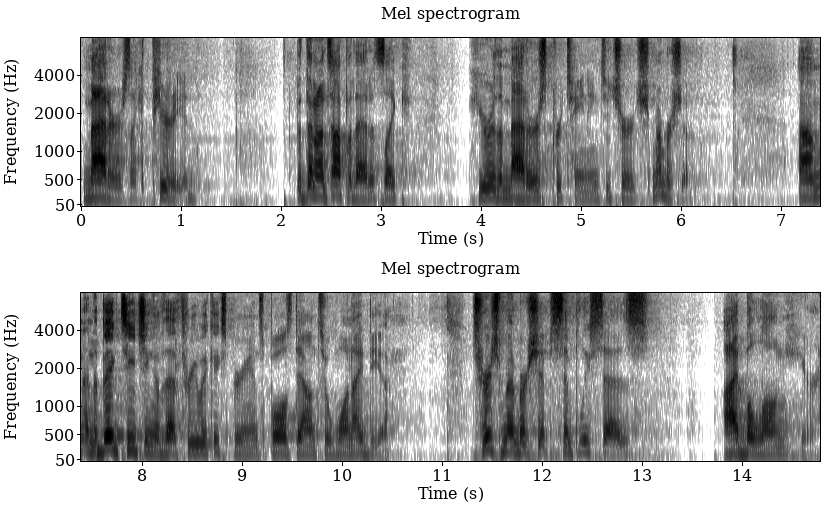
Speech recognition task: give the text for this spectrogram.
matters, like period. But then on top of that, it's like, here are the matters pertaining to church membership. Um, and the big teaching of that three week experience boils down to one idea church membership simply says, I belong here.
